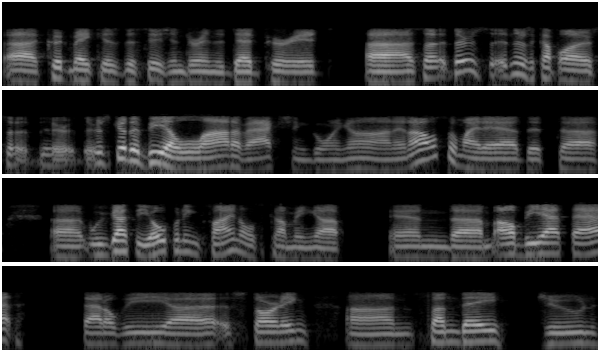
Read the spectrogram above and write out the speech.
uh, could make his decision during the dead period. Uh, so there's and there's a couple others. So there there's going to be a lot of action going on, and I also might add that uh, uh, we've got the opening finals coming up, and um, I'll be at that. That'll be uh, starting on Sunday, June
